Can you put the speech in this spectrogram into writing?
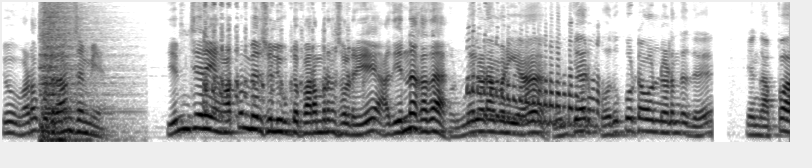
யோ வடக்கூட ராமசாமி எம்ஜிஆர் எங்கள் அப்பன் பேர் சொல்லி கூப்பிட்ட பரம்பரைன்னு சொல்றியே அது என்ன கதை? உண்மையிலடா மணியா எம்ஜிஆர் பொதுக்கூட்டம் ஒன்று நடந்தது. எங்கள் அப்பா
